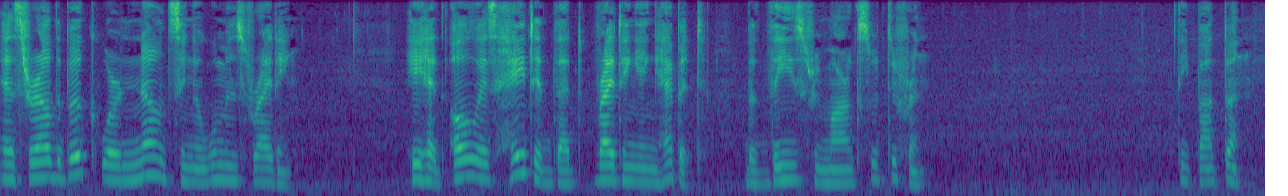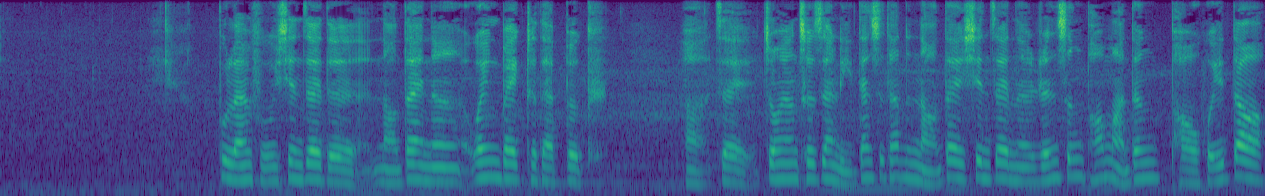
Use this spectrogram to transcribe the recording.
and throughout the book were notes in a woman's writing. He had always hated that writing in habit, but these remarks were different. 第八段，布兰福现在的脑袋呢，went back to that book，啊，在中央车站里，但是他的脑袋现在呢，人生跑马灯跑回到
